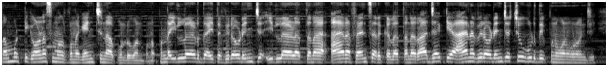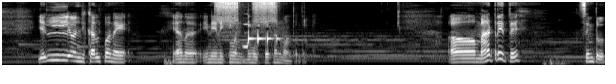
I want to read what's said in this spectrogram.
ನಮ್ಮೊಟ್ಟಿಗೆ ಒಣಸ ಮಲ್ಪುನಗ ಎಂಚಿನ ಆಪುಂಡು ಪನ್ಪುನ ಪಂಡ ಇಲ್ಲಾಡ್ದ ಐತ ಪಿರೌಡ್ ಎಂಚ ಇಲ್ಲಾಡ ತನ ಆಯನ ಫ್ರೆಂಡ್ ಸರ್ಕಲ್ ತನ ರಾಜಕ್ಕೆ ಆಯನ ಪಿರೌಡ್ ಎಂಚ ಚೂ ಬಿಡ್ದು ಇಪ್ಪುನು ಪನ್ಪುನ ಒಂಜಿ. ಎಲ್ಲಿ ಒಂಜಿ ಕಲ್ಪನೆ, ಯಾನ ಇನ್ನೇನಿಕ್ಕೆ ಒಂದು ಪ್ರಸನ್ನ ಮಂತಂದ್ರಲ್ಲ ಮ್ಯಾಟ್ರ್ ಐತೆ. ಸಿಂಪಲ್.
